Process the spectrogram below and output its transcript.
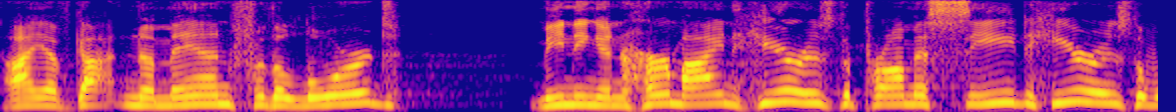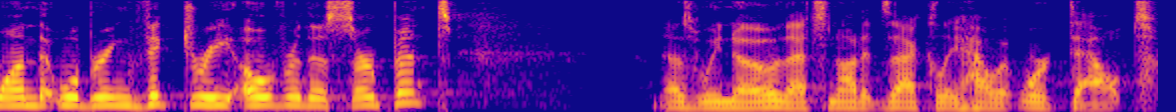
I have gotten a man for the Lord. Meaning, in her mind, here is the promised seed, here is the one that will bring victory over the serpent. As we know, that's not exactly how it worked out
